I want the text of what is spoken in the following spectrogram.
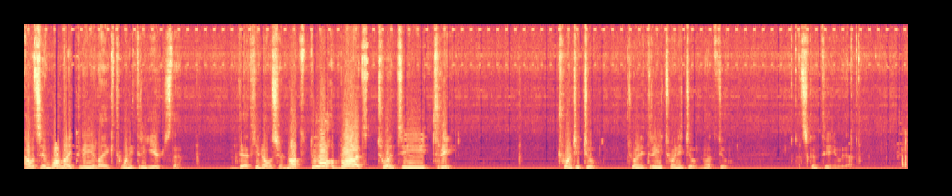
I would say more likely like 23 years then that he knows her. Not two, but 23. 22. 23, 22, not two. Let's continue with that.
